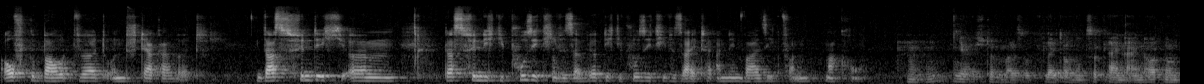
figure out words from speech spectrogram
aufgebaut wird und stärker wird. Und das finde ich, ähm, das finde ich die positive, wirklich die positive Seite an dem Wahlsieg von Macron. Mhm. Ja, stimmt. Also vielleicht auch noch zur kleinen Einordnung.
